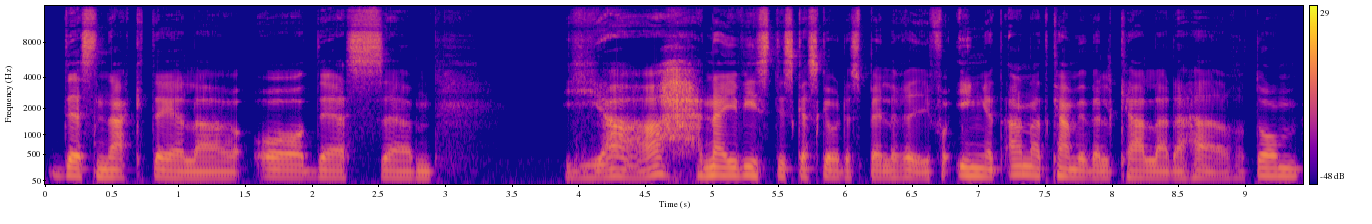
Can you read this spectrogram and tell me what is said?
dess nackdelar och dess... eh, Ja, naivistiska skådespeleri, för inget annat kan vi väl kalla det här. De,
